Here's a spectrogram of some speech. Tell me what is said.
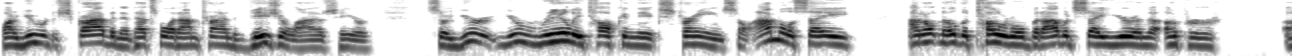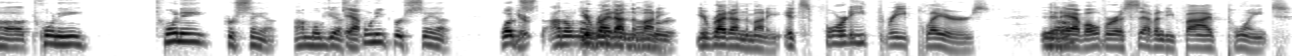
while you were describing it, that's what I'm trying to visualize here. So you're you're really talking the extremes. So I'm gonna say, I don't know the total, but I would say you're in the upper uh, 20 percent. I'm gonna guess twenty yep. percent What's you're, I don't know. You're right on the, money. You're right on the money. It's 43 players yeah. that have over a 75 point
